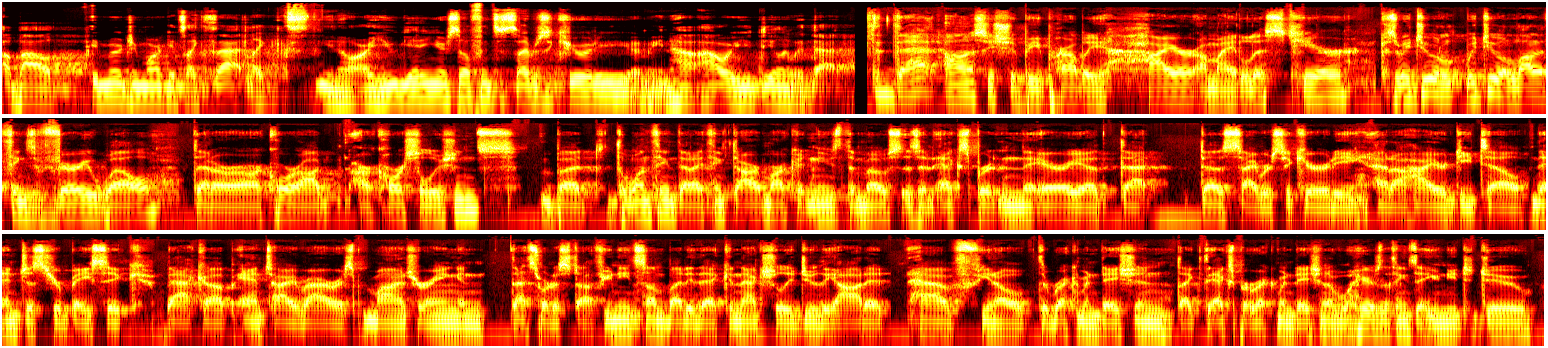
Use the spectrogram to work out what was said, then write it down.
about emerging markets like that? Like, you know, are you getting yourself into cybersecurity? I mean, how, how are you dealing with that? That honestly should be probably higher on my list here because we do we do a lot of things very well that are our core our core solutions. But the one thing that I think our market needs the most is an expert in the area that does cybersecurity at a higher detail than just your basic backup, antivirus monitoring, and that sort of stuff. You need somebody that can actually do the audit, have you know the recommendation, like the expert recommendation of well, here's the things that you need to do.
